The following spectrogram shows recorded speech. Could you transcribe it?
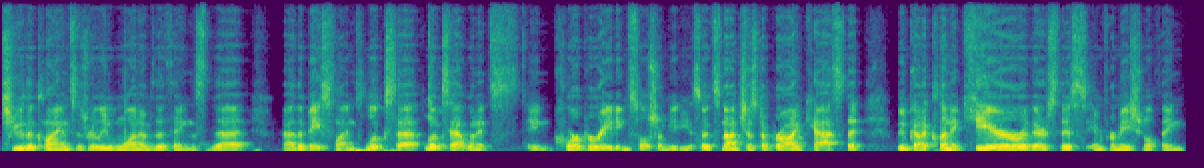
to the clients is really one of the things that uh, the baselines looks at looks at when it's incorporating social media. So it's not just a broadcast that we've got a clinic here or there's this informational thing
